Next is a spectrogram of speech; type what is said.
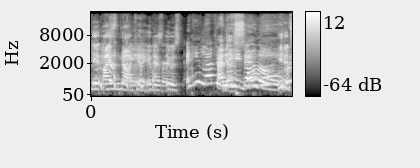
the It- I'm not thing kidding. It was ever. it was and he loved it. How He did so do? good. he did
